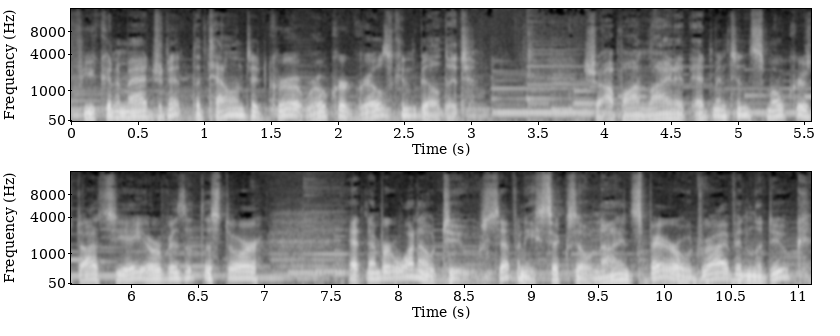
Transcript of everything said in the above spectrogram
If you can imagine it, the talented crew at Roker Grills can build it. Shop online at edmontonsmokers.ca or visit the store at number 102 7609 Sparrow Drive in Leduc.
